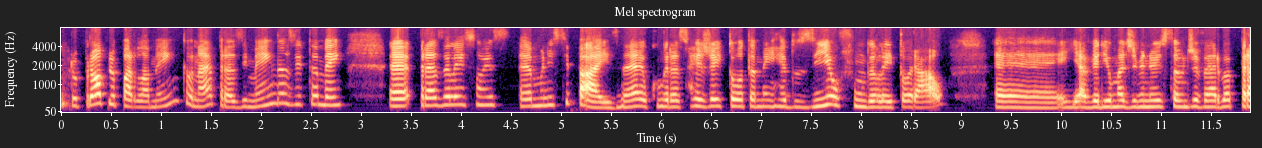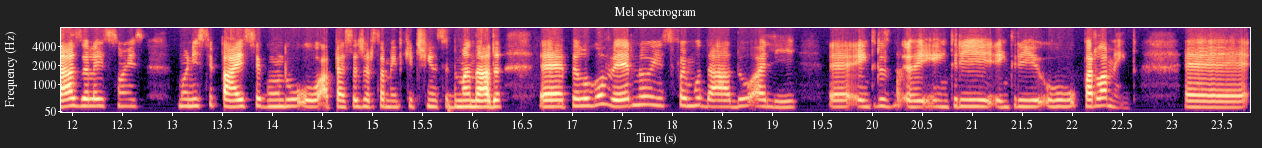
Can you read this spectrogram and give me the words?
o próprio parlamento, né, para as emendas e também para as eleições municipais. Né? O Congresso rejeitou também reduzir o fundo eleitoral e haveria uma diminuição de verba para as eleições municipais, segundo o, a peça de orçamento que tinha sido mandada é, pelo governo, e isso foi mudado ali é, entre, é, entre, entre o parlamento. É,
